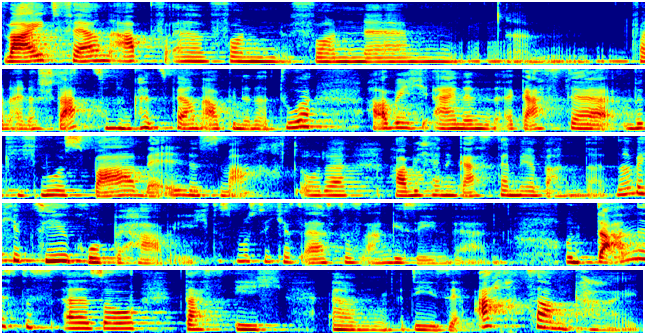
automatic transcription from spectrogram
weit fernab äh, von, von, ähm, ähm, von einer Stadt, sondern ganz fernab in der Natur? Habe ich einen Gast, der wirklich nur Spa, Wellness macht? Oder habe ich einen Gast, der mehr wandert? Ne? Welche Zielgruppe habe ich? Das muss sich als erstes angesehen werden. Und dann ist es äh, so, dass ich ähm, diese Achtsamkeit,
